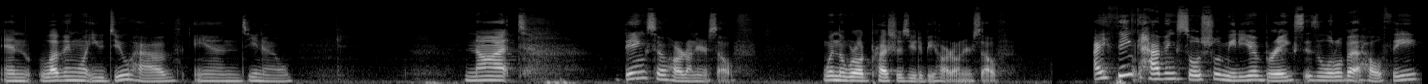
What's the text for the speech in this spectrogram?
and loving what you do have and, you know, not being so hard on yourself when the world pressures you to be hard on yourself. I think having social media breaks is a little bit healthy.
